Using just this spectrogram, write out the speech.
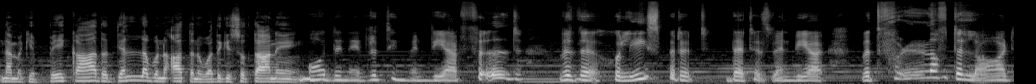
ನಮಗೆ ಬೇಕಾದದ್ದೆಲ್ಲವನ್ನ ಆತನು ಒದಗಿಸುತ್ತಾನೆ. More than everything when we are filled with the Holy Spirit that us when we are with full of the Lord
